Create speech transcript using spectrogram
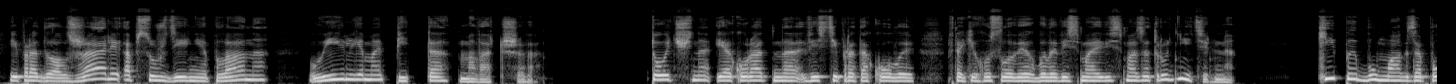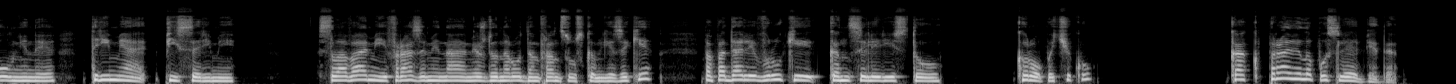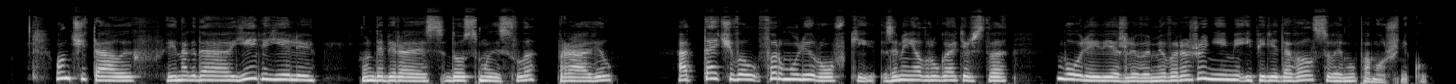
и продолжали обсуждение плана Уильяма Питта-младшего. Точно и аккуратно вести протоколы в таких условиях было весьма и весьма затруднительно. Кипы бумаг, заполненные тремя писарями, словами и фразами на международном французском языке, попадали в руки канцеляристу Кропочеку, как правило, после обеда. Он читал их, иногда еле-еле добираясь до смысла, правил, оттачивал формулировки, заменял ругательства более вежливыми выражениями и передавал своему помощнику.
